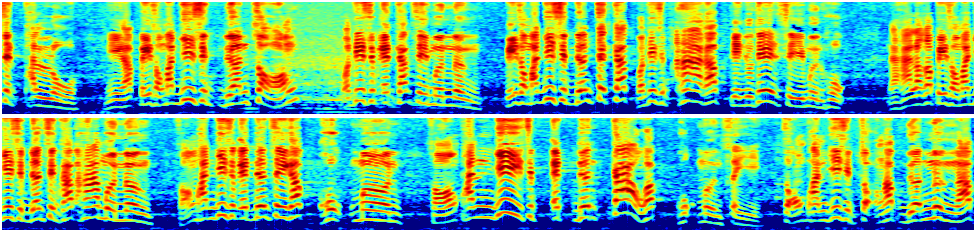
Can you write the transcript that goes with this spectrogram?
37,000 โล นี่ครับ ปี 2020 เดือน 2 วันที่ 11 ครับ 41,000 ปี 2020 เดือน 7 ครับ วันที่ 15 ครับ เปลี่ยนอยู่ที่ 46,000 นะฮะ แล้วก็ปี 2020 เดือน 10 ครับ 51,000 2021 เดือน 4 ครับ 60,000 2021 เดือน 9 ครับ 64,000 2022 ครับ เดือน 1 ครับ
